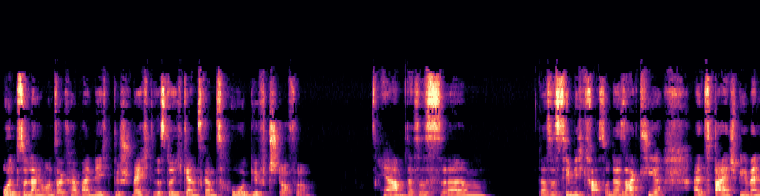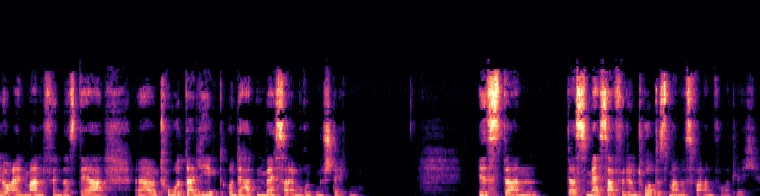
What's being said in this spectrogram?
Und solange unser Körper nicht geschwächt ist durch ganz, ganz hohe Giftstoffe. Ja, das ist, ähm, das ist ziemlich krass. Und er sagt hier als Beispiel, wenn du einen Mann findest, der äh, tot da liegt und der hat ein Messer im Rücken stecken ist dann das Messer für den Tod des Mannes verantwortlich.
